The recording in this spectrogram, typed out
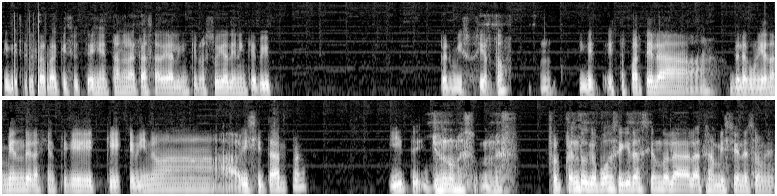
Que verdad que si ustedes entran a la casa de alguien que no es suya, tienen que pedir permiso, ¿cierto? ¿Mm? Y esta es parte de la, de la comunidad también, de la gente que, que vino a, visitar. Y yo no me, me, sorprendo que puedo seguir haciendo la, la transmisión, eso me,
